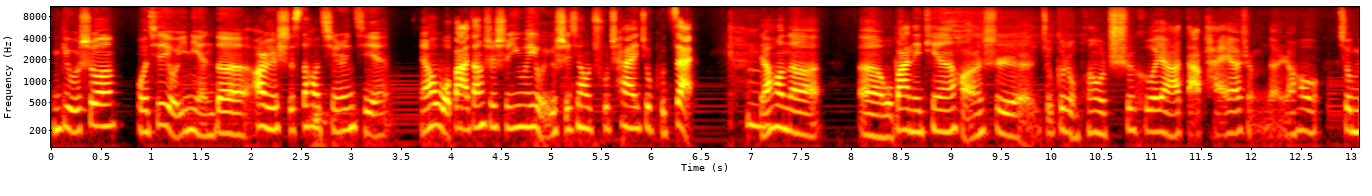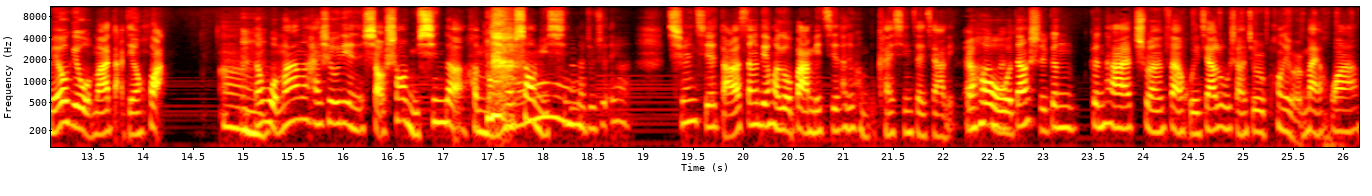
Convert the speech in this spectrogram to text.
你比如说，我记得有一年的二月十四号情人节，然后我爸当时是因为有一个事情要出差就不在，嗯然后呢，呃，我爸那天好像是就各种朋友吃喝呀、打牌呀什么的，然后就没有给我妈打电话。嗯那我妈呢，还是有点小少女心的，很萌的少女心的，就觉得哎呀，情人节打了三个电话给我爸没接，她就很不开心在家里。然然后我当时跟跟她吃完饭回家路上，就是碰到有人卖花，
